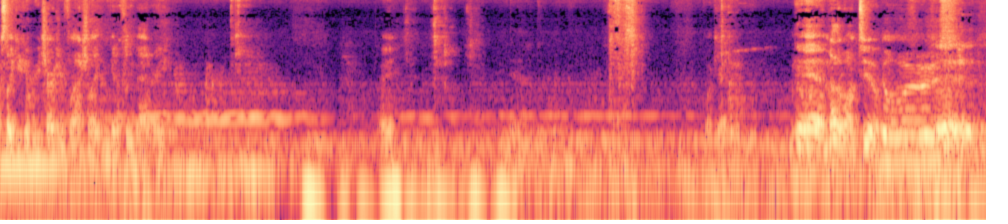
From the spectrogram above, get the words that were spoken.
Looks like you can recharge your flashlight and get a free battery. Right? Yeah. Okay. Yeah, another one too. Yeah,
